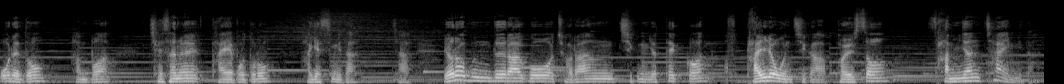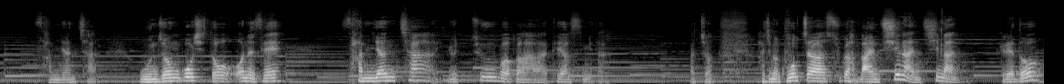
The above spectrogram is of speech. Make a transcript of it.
올해도 한번 최선을 다해 보도록 하겠습니다. 자, 여러분들하고 저랑 지금 여태껏 달려온 지가 벌써 3년 차입니다. 3년 차. 운전고시도 어느새 3년 차 유튜버가 되었습니다. 맞죠? 하지만 구독자 수가 많지는 않지만 그래도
